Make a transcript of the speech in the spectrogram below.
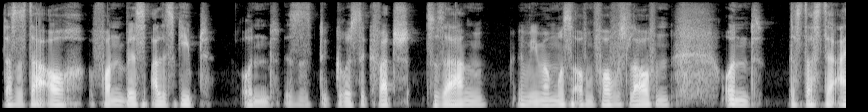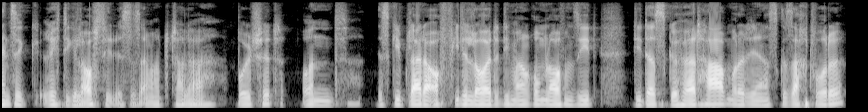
dass es da auch von bis alles gibt. Und es ist der größte Quatsch zu sagen, irgendwie man muss auf dem Vorfuß laufen und dass das der einzig richtige Laufstil ist, ist einfach totaler Bullshit. Und es gibt leider auch viele Leute, die man rumlaufen sieht, die das gehört haben oder denen das gesagt wurde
